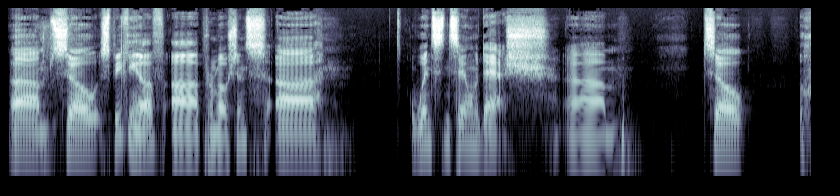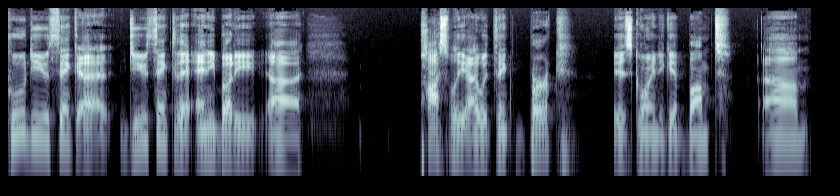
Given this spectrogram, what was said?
Um, so speaking of uh, promotions, uh, Winston Salem Dash. Um, so who do you think? Uh, do you think that anybody, uh, possibly, I would think Burke is going to get bumped. Um,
